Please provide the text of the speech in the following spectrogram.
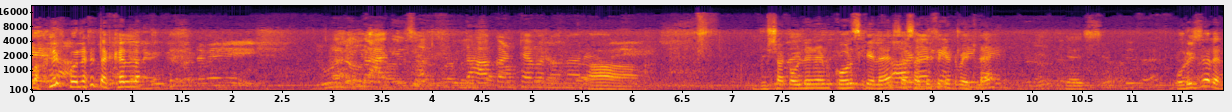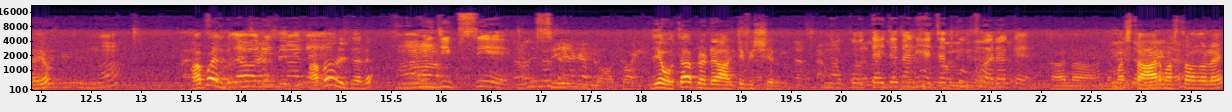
माने टक्कलला दहा कंठ्या बनवणार हा. दिशा कवलेने कोर्स केलाय Order सर्टिफिकेट भेटलाय. येस ओरिजिनल आहे ना ह्यो हा पण हा पण ओरिजिनल आहे? ही जिप्सी आहे. हे होतं आपल्याकडे आर्टिफिशियल नको त्याच्यात आणि ह्याच्यात खूप फरक आहे. हा ना आणि मस्त हार मस्त बनवलाय.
